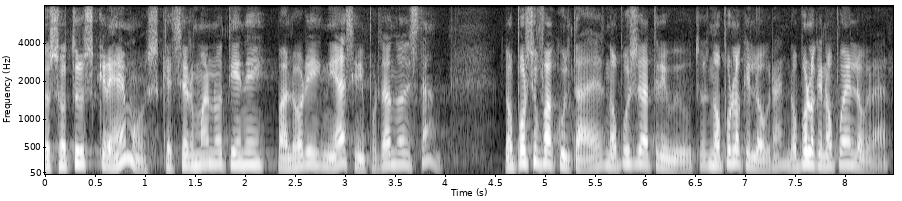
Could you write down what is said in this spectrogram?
Nosotros creemos que el ser humano tiene valor y dignidad sin importar dónde están. No por sus facultades, no por sus atributos, no por lo que logran, no por lo que no pueden lograr,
